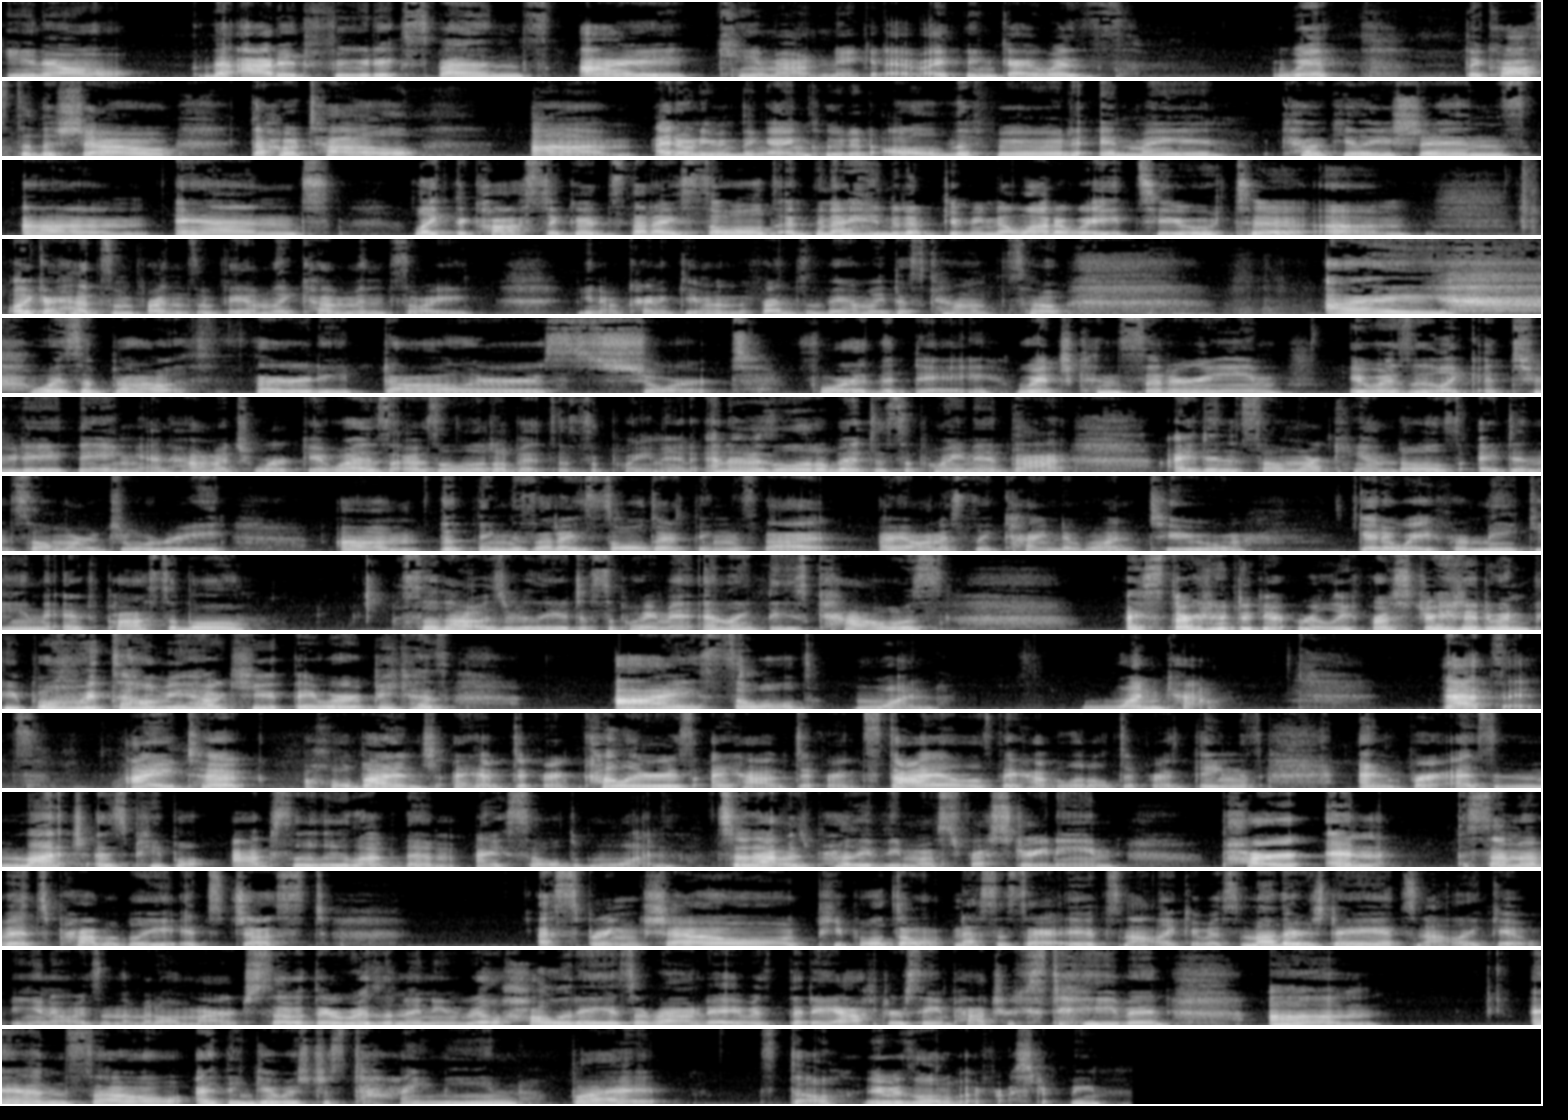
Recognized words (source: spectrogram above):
you know, the added food expense, I came out negative. I think I was with the cost of the show, the hotel, um, I don't even think I included all of the food in my calculations, um, and like the cost of goods that I sold and then I ended up giving a lot away too to um like I had some friends and family come and so I you know kind of gave them the friends and family discount. So I was about $30 short for the day which considering it was like a two day thing and how much work it was, I was a little bit disappointed. And I was a little bit disappointed that I didn't sell more candles. I didn't sell more jewelry. Um, the things that I sold are things that I honestly kind of want to get away from making if possible. So that was really a disappointment. And like these cows, I started to get really frustrated when people would tell me how cute they were because I sold one one cow. That's it. I took a whole bunch. I have different colors. I have different styles. They have a little different things. And for as much as people absolutely love them, I sold one. So that was probably the most frustrating part. And some of it's probably, it's just a spring show. People don't necessarily, it's not like it was Mother's Day. It's not like it, you know, is in the middle of March. So there wasn't any real holidays around it. It was the day after St. Patrick's Day even. Um, and so I think it was just timing, but still, it was a little bit frustrating.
